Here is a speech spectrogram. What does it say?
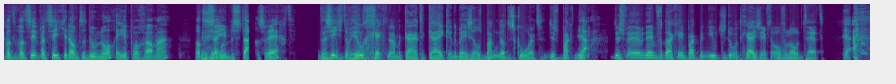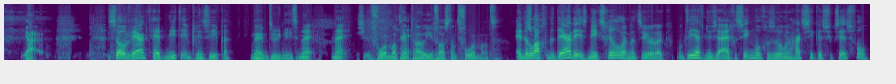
wat, wat, zit, wat zit je dan te doen nog in je programma? Wat is dan je bestaansrecht? dan zit je toch heel gek naar elkaar te kijken. En dan ben je zelfs bang dat het scoort. Dus, bak, Ja. dus we nemen vandaag geen bak met nieuwtjes door, wat Gijs heeft overloaded het. Ja, Ja, zo werkt het niet in principe. nee, natuurlijk niet. Nee, nee. Als je een format Nee. hebt, hou je je vast aan het format. En de lachende derde is Nick Schilder natuurlijk. Want die heeft nu zijn eigen single gezongen. Hartstikke succesvol.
